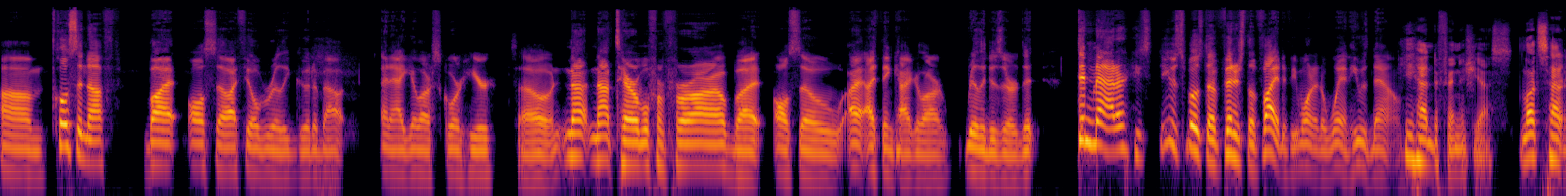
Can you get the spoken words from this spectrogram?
um, close enough, but also I feel really good about an Aguilar score here. So not not terrible from Ferraro, but also I, I think Aguilar really deserved it. Didn't matter. He's he was supposed to finish the fight if he wanted to win. He was down. He had to finish. Yes. Let's had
